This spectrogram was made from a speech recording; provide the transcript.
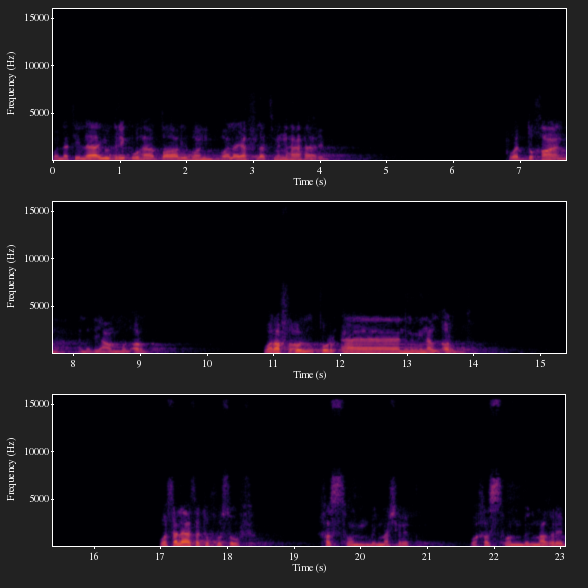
والتي لا يدركها طالب ولا يفلت منها هارب. والدخان الذي يعم الأرض ورفع القرآن من الأرض وثلاثة خسوف خصف بالمشرق وخصف بالمغرب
